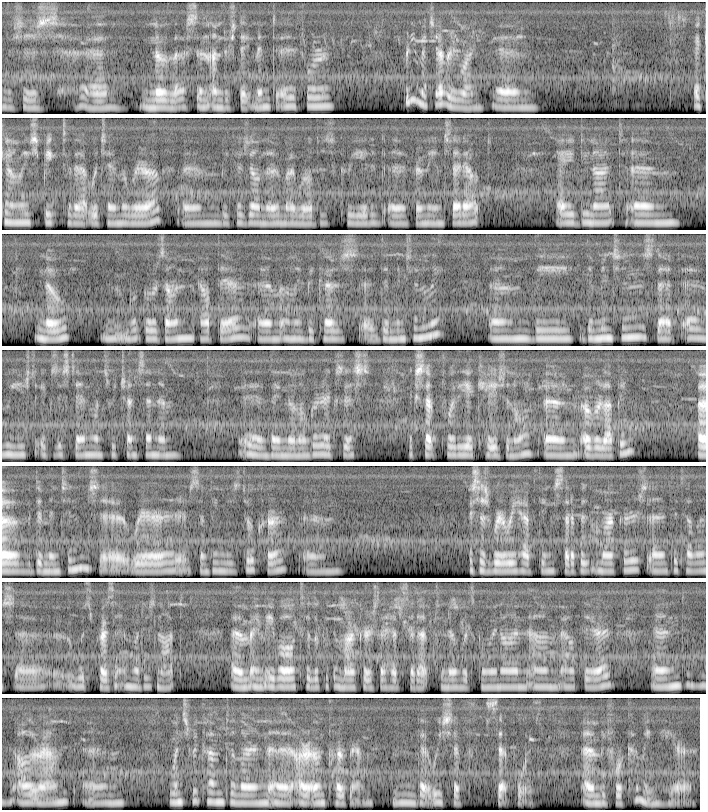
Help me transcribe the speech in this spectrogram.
This is uh, no less an understatement uh, for pretty much everyone. Um, I can only speak to that which I'm aware of, um, because y'all know my world is created uh, from the inside out. I do not um, know what goes on out there, um, only because uh, dimensionally, um, the dimensions that uh, we used to exist in, once we transcend them, they no longer exist except for the occasional um, overlapping of dimensions uh, where something needs to occur. Um, this is where we have things set up as markers uh, to tell us uh, what's present and what is not. Um, I'm able to look at the markers I have set up to know what's going on um, out there and all around. Once we come to learn uh, our own program mm, that we should set forth um, before coming here,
